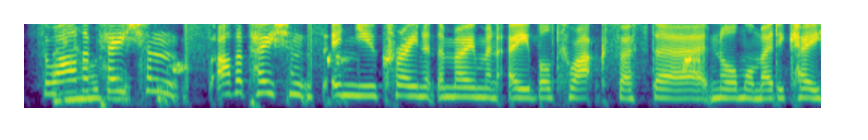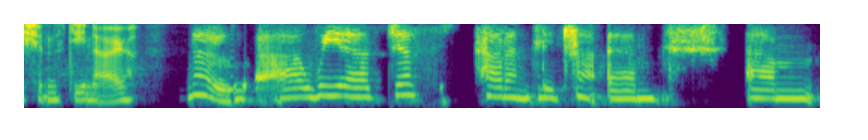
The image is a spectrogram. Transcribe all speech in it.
so are the patients are the patients in Ukraine at the moment able to access their normal medications? Do you know? No, uh, we are just currently try, um, um,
